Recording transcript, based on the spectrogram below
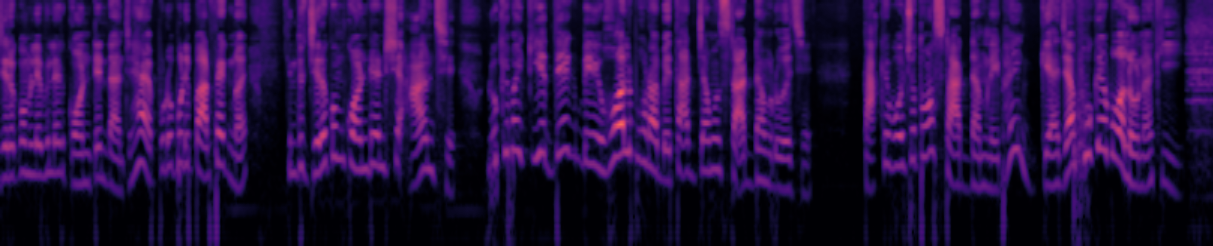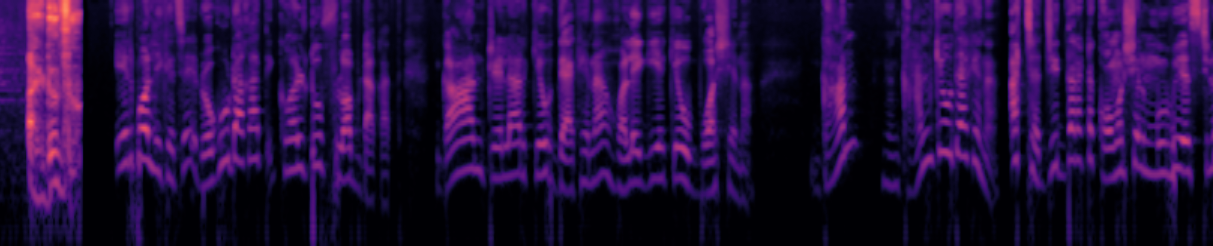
যেরকম লেভেলের কন্টেন্ট আনছে হ্যাঁ পুরোপুরি পারফেক্ট নয়, কিন্তু যেরকম কন্টেন্ট সে আনছে, লোকে ভাই গিয়ে দেখবে হল ভরাবে, তার যেমন স্টারডাম রয়েছে। তাকে বলছো তোমার স্টারডাম নেই, ভাই, গ্যাজা ফুকে বলো নাকি? এরপর লিখেছে, রঘু ডাকাত ইকুয়াল টু ফ্লপ ডাকাত। গান ট্রেলার কেউ দেখে না হলে গিয়ে কেউ বসে না। গান? গান কেউ দেখে না? আচ্ছা জিদ্দার একটা কমার্শিয়াল মুভি এসেছিল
